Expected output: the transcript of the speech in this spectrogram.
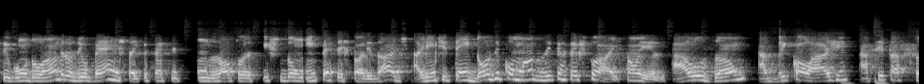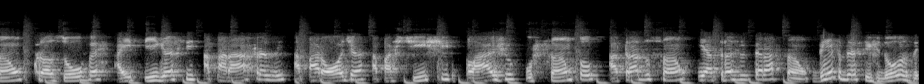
segundo o Andrews e o Bernstein, que sempre um dos autores que estudam intertextualidade, a gente tem 12 comandos intertextuais, são eles. A alusão, a bricolagem, a citação, crossover, a epígrafe, a paráfrase, a paródia, a pastiche, plágio, o sample, a tradução e a transliteração. Dentro desses 12,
